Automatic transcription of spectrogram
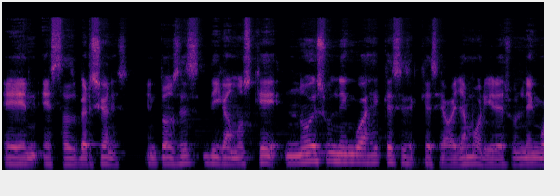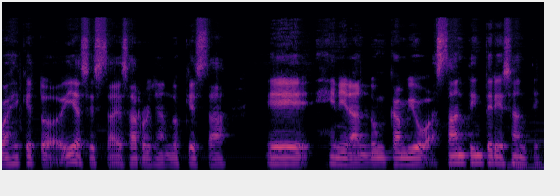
en estas versiones. Entonces, digamos que no es un lenguaje que se, que se vaya a morir, es un lenguaje que todavía se está desarrollando, que está eh, generando un cambio bastante interesante.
